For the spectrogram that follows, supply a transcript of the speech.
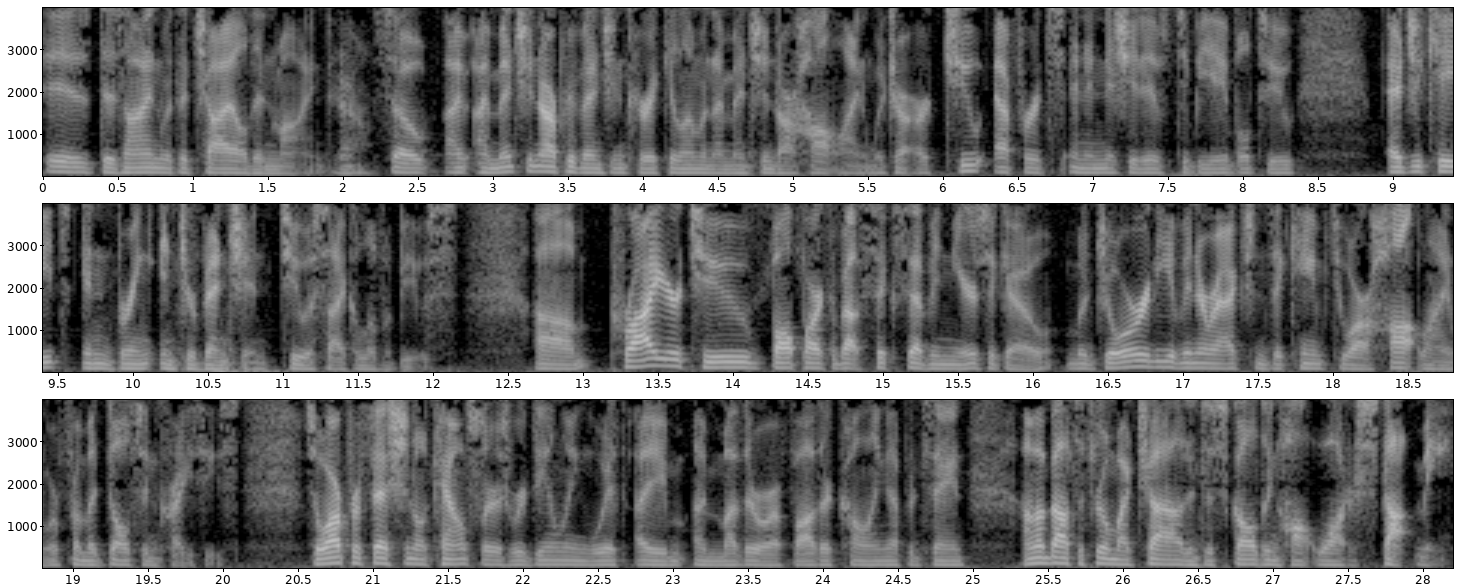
is designed with the child in mind. Yeah. So I, I mentioned our prevention curriculum and I mentioned our hotline, which are our two efforts and initiatives to be able to educate and bring intervention to a cycle of abuse. Um, prior to ballpark about six, seven years ago, majority of interactions that came through our hotline were from adults in crises. So our professional counselors were dealing with a, a mother or a father calling up and saying, "I'm about to throw my child into scalding hot water. Stop me."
